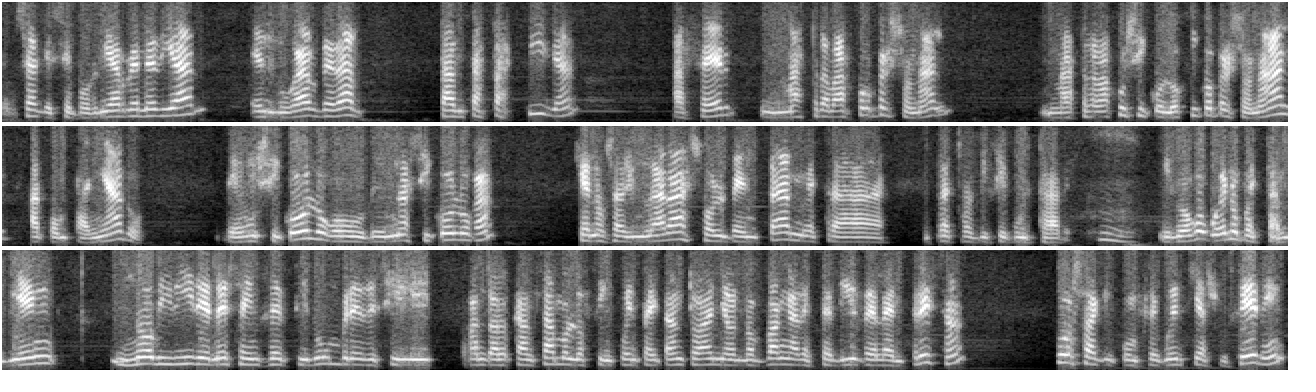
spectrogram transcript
o sea, que se podría remediar en lugar de dar tantas pastillas, hacer más trabajo personal, más trabajo psicológico personal, acompañado de un psicólogo o de una psicóloga que nos ayudara a solventar nuestras, nuestras dificultades. Mm. Y luego, bueno, pues también no vivir en esa incertidumbre de si cuando alcanzamos los cincuenta y tantos años nos van a despedir de la empresa, cosa que con frecuencia sucede.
